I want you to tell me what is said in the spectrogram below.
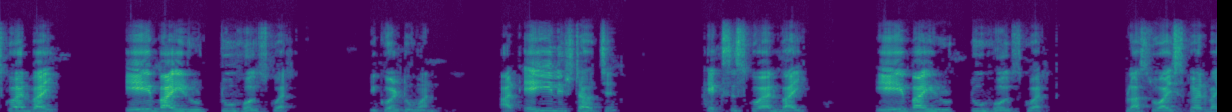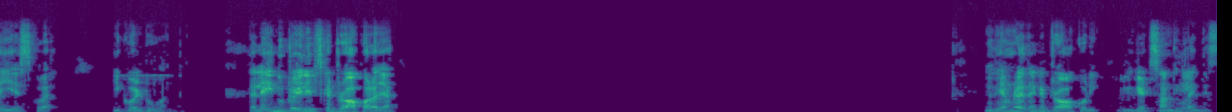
square by a by root two whole square equal to one আর এই ইলিপসটা হচ্ছে x square by a by root two whole square plus y square by a square equal to one তাহলে এই দুটো ইলিপসকে ড্র করা যাক। যদি আমরা এদেরকে ড্র করি will get something like this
